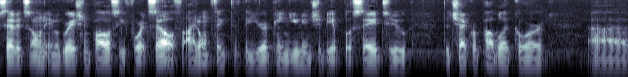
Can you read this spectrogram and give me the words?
set its own immigration policy for itself. I don't think that the European Union should be able to say to the Czech Republic or uh,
